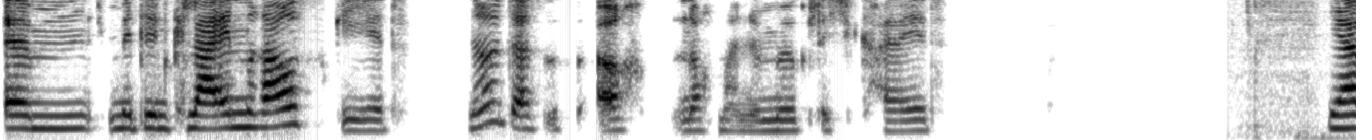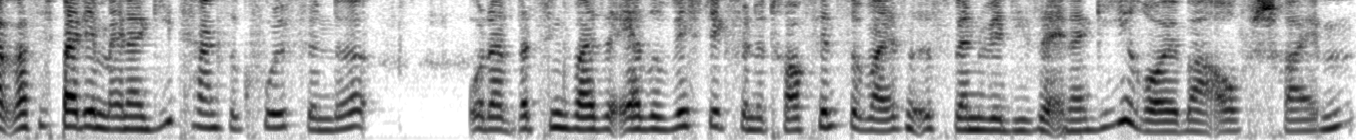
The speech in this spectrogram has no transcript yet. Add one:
ähm, mit den Kleinen rausgeht. Ne? Das ist auch nochmal eine Möglichkeit. Ja, was ich bei dem Energietank so cool finde, oder beziehungsweise eher so wichtig finde, darauf hinzuweisen, ist, wenn wir diese Energieräuber aufschreiben,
